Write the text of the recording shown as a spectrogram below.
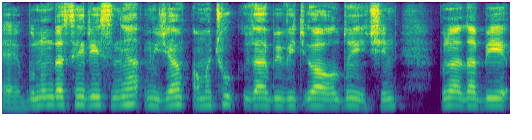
E, bunun da serisini yapmayacağım ama çok güzel bir video olduğu için buna da bir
